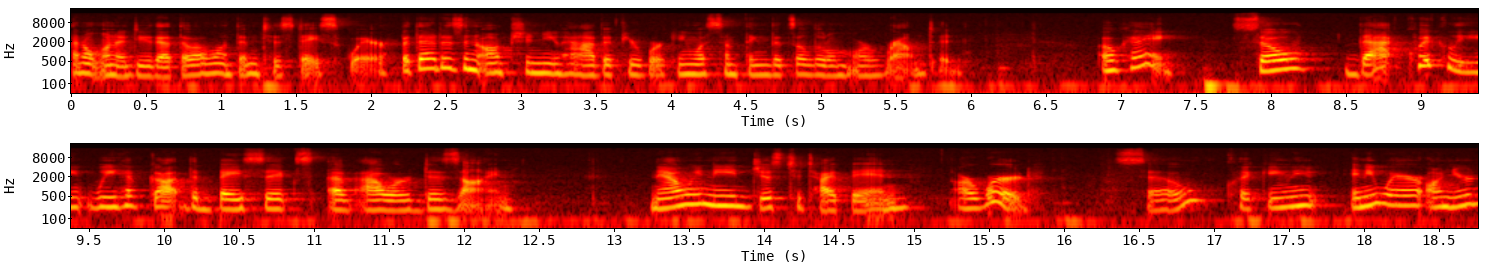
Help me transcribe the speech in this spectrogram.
I don't want to do that though. I want them to stay square. But that is an option you have if you're working with something that's a little more rounded. Okay, so that quickly we have got the basics of our design. Now we need just to type in our word. So clicking anywhere on your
